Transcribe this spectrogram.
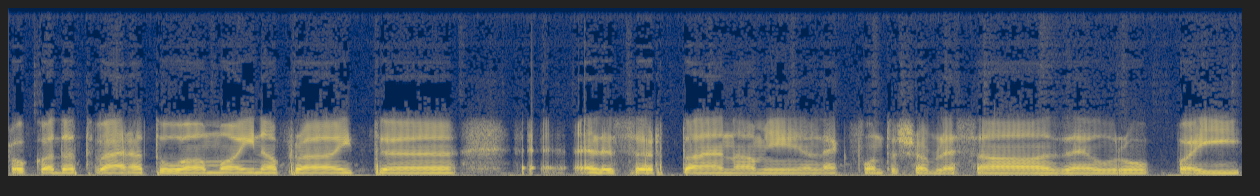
sok adat várható a mai napra. Itt először talán ami legfontosabb lesz az európai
